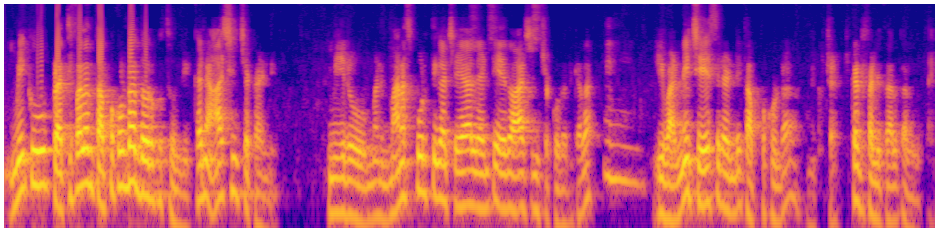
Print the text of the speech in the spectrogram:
మీకు ప్రతిఫలం తప్పకుండా దొరుకుతుంది. కానీ ఆశించకండి. మీరు మన మనస్ఫూర్తిగా చేయాలి అంటే ఏదో ఆశించకూడదు కదా. ఇవన్నీ చేసి రండి తప్పకుండా మీకు చక్కటి ఫలితాలు కలుగుతాయి.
